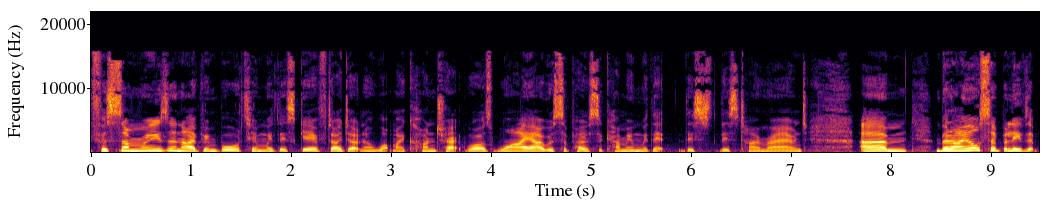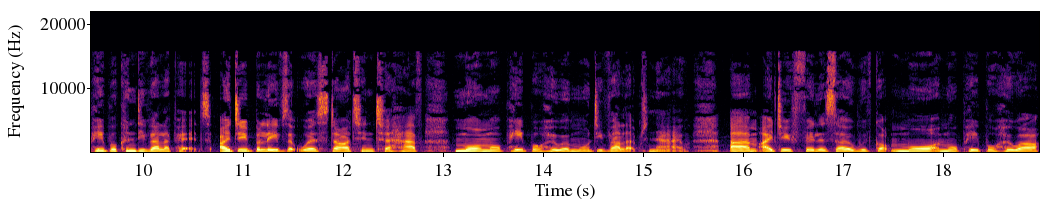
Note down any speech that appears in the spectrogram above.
for some reason, I've been brought in with this gift. I don't know what my contract was, why I was supposed to come in with it this this time round. Um, but I also believe that people can develop it. I do believe that we're starting to have more and more people who are more developed now. Um, I do feel as though we've got more and more people who are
